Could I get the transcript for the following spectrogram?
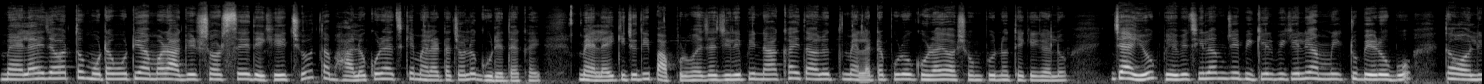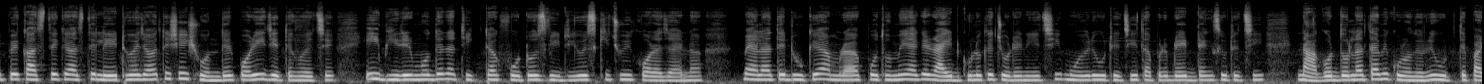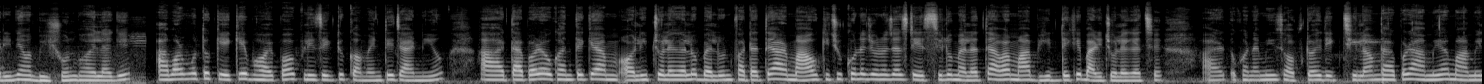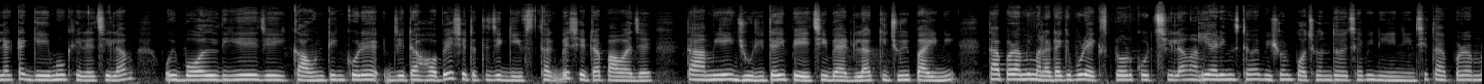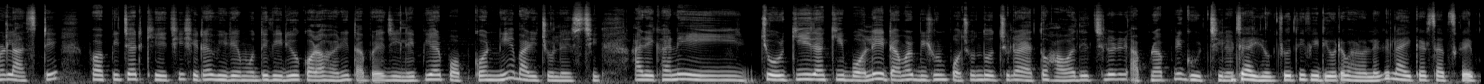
মেলায় যাওয়ার তো মোটামুটি আমার আগের সর্ষে দেখেইছ। তা ভালো করে আজকে মেলাটা চলো ঘুরে দেখাই। মেলায় কি যদি পাঁপড় ভাজা জিলিপি না খাই, তাহলে তো মেলাটা পুরো ঘোরায় অসম্পূর্ণ থেকে গেল। যাই হোক ভেবেছিলাম যে বিকেল বিকেলে আমি একটু বেরোবো। তা অলিপের কাছ থেকে আসতে লেট হয়ে যাওয়াতে সেই সন্ধ্যের পরেই যেতে হয়েছে। এই ভিড়ের মধ্যে না ঠিকঠাক ফটোস ভিডিওস কিছুই করা যায় না। মেলাতে ঢুকে আমরা প্রথমেই আগে রাইডগুলোকে চড়ে নিয়েছি। ময়ূরে উঠেছি, তারপরে ব্রেড ড্যান্সে উঠেছি। নাগরদোলাতে আমি কোনোদিনই উঠতে পারিনি, আমার ভীষণ ভয় লাগে। আমার মতো কে কে ভয় পাও প্লিজ একটু কমেন্টে জানিও। আর তারপরে ওখান থেকে অলিভ চলে গেল বেলুন ফাটাতে। আর মাও কিছুক্ষণের জন্য জাস্ট এসেছিল মেলাতে। আবার মা ভিড় দেখে বাড়ি চলে গেছে। আর ওখানে আমি সফটওয়্যার দেখছিলাম। তারপরে আমি আর মা মিলে একটা গেমও খেলেছিলাম। ওই বল দিয়ে যেই কাউন্টিং করে যেটা হবে, সেটাতে যে গিফটস থাকবে, সেটা পাওয়া যায়। তা আমি এই ঝুড়িটাই পেয়েছি ব্যাড লাক কিছুই পাইনি। তারপর আমি মেলাটাকে পুরো এক্সপ্লোর করছিলাম। ইয়ারিংসটা আমার ভীষণ পছন্দ হয়েছে, আমি নিয়ে নিয়েছি। তারপর আমরা লাস্টে পপি চাট খেয়েছি, সেটা ভিড়ের মধ্যে ভিডিও করা হয়নি। তারপরে জিলেপি আর পপকর্ন নিয়ে বাড়ি চলে এসেছি। আর এখানে এই চরকি না কি বলে, এটা আমার ভীষণ পছন্দ হচ্ছিল। আর এত হাওয়া দিচ্ছিল আপনা আপনি ঘুরছিলেন। যাই হোক যদি ভিডিওটা ভালো লাগে লাইক আর সাবস্ক্রাইব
